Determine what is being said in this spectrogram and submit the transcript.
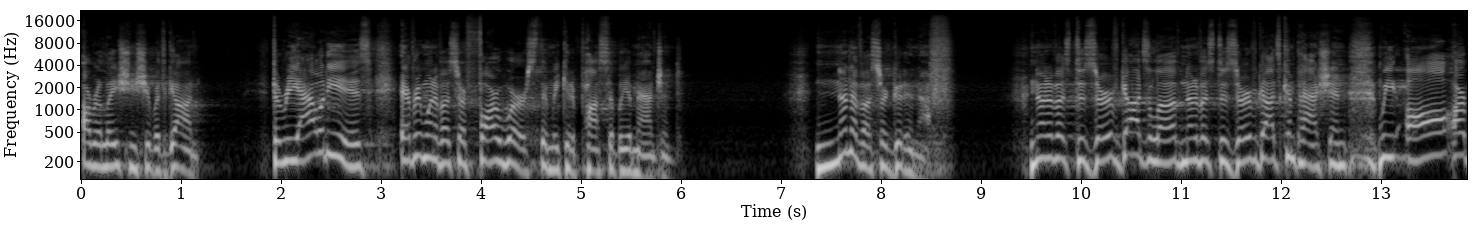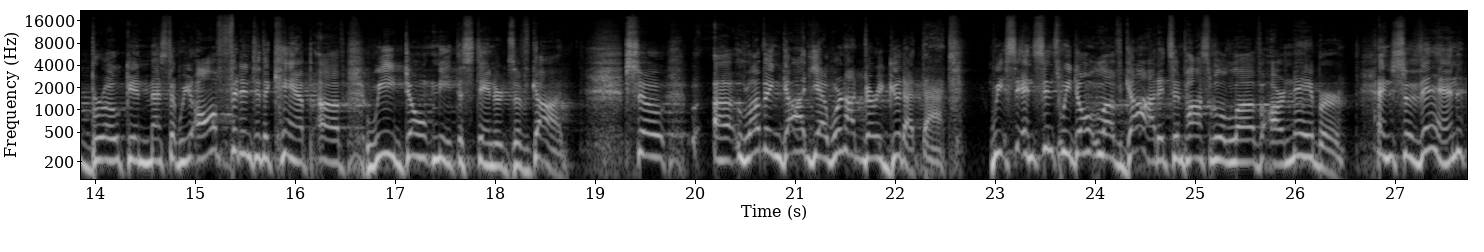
our relationship with God. The reality is, every one of us are far worse than we could have possibly imagined. None of us are good enough. None of us deserve God's love. None of us deserve God's compassion. We all are broken, messed up. We all fit into the camp of we don't meet the standards of God. So, uh, loving God, yeah, we're not very good at that. We, and since we don't love God, it's impossible to love our neighbor. And so then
